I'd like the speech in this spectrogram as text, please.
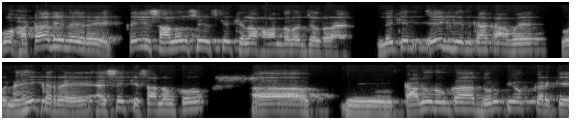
वो हटा भी नहीं रहे। कई सालों से इसके खिलाफ आंदोलन चल रहा है। लेकिन एक दिन का काम है, वो नहीं कर रहे ऐसे किसानों को कानूनों का दुरुपयोग करके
